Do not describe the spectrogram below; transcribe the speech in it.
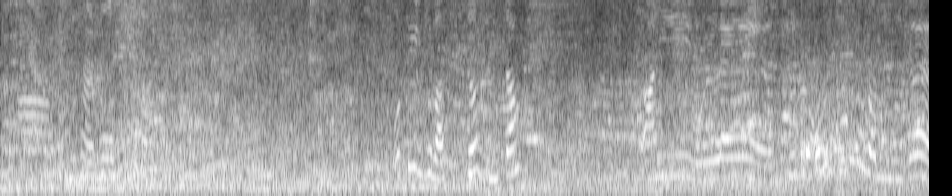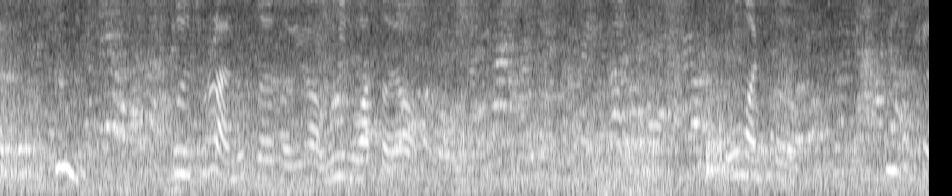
아, 너무 잘 먹었습니다. 어떻게 이렇게 맛있죠, 진짜? 아니, 원래 줄을 엄청 먹는데, 음, 오늘 줄을 안 줬어요, 저희가. 운이 좋았어요. 너무 맛있어요. 행복해.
